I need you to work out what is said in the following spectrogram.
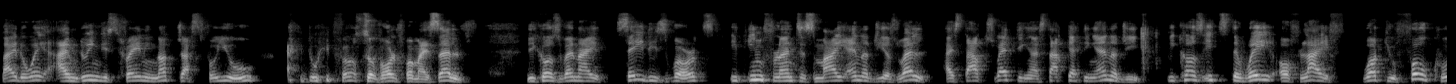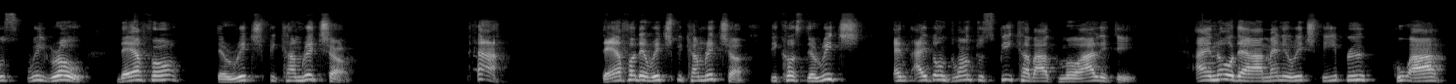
by the way, I'm doing this training not just for you, I do it first of all for myself. Because when I say these words, it influences my energy as well. I start sweating, I start getting energy because it's the way of life. What you focus will grow. Therefore, the rich become richer. Therefore, the rich become richer because the rich, and I don't want to speak about morality. I know there are many rich people who are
